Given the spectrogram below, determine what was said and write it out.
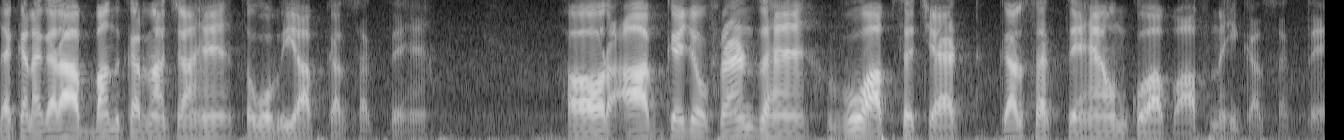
लेकिन अगर आप बंद करना चाहें तो वो भी आप कर सकते हैं। और आपके जो फ्रेंड्स हैं, वो आपसे चैट कर सकते हैं, उनको आप ऑफ़ नहीं कर सकते।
